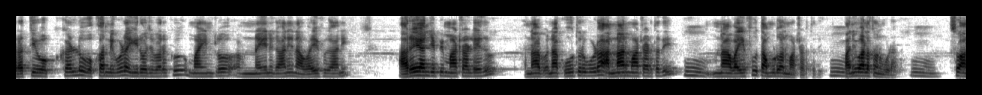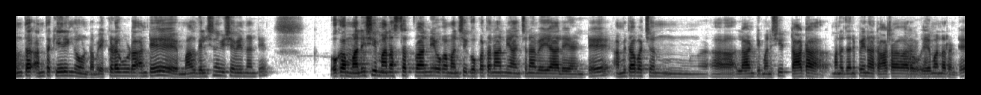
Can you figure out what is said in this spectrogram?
ప్రతి ఒక్కళ్ళు ఒక్కరిని కూడా ఈ రోజు వరకు మా ఇంట్లో నేను కానీ నా వైఫ్ కానీ అరే అని చెప్పి మాట్లాడలేదు నా నా కూతురు కూడా అన్న అని మాట్లాడుతుంది. నా వైఫ్ తమ్ముడు అని మాట్లాడుతుంది. పని వాళ్ళతో కూడా. సో అంత అంత కేరింగ్గా ఉంటాం ఎక్కడ కూడా అంటే మాకు తెలిసిన విషయం ఏంటంటే ఒక మనిషి మనస్తత్వాన్ని ఒక మనిషి గొప్పతనాన్ని అంచనా వేయాలి అంటే అమితాబ్ బచ్చన్ లాంటి మనిషి టాటా మన చనిపోయిన టాటా గారు. ఏమన్నారంటే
